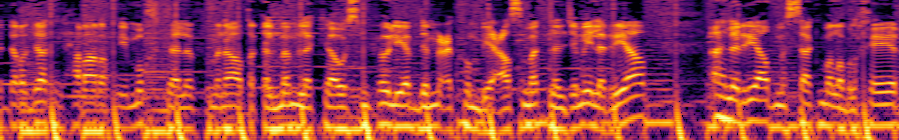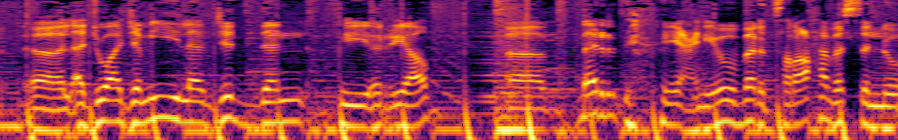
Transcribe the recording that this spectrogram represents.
درجات الحرارة في مختلف مناطق المملكة. واسمحوا لي أبدأ معكم بعاصمتنا الجميلة الرياض. أهل الرياض مساكم الله بالخير. آه، الأجواء جميلة جدا في الرياض. آه، برد يعني هو برد صراحة بس إنه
